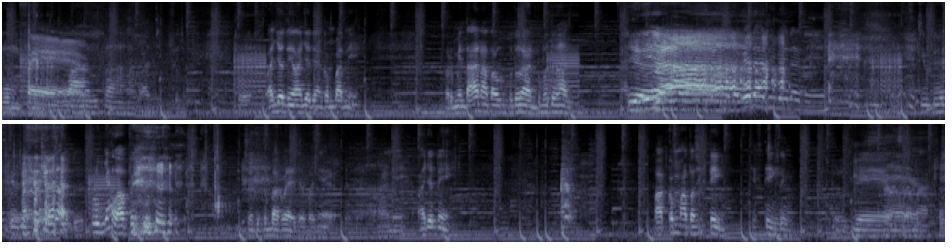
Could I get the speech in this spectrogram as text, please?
Mumfeb. Mantap. Lanjut nih, lanjut yang keempat nih. Permintaan atau kebutuhan? Kebutuhan. Iya. Beda nih, beda nih. Belum jawab. Bisa ditebak lah ya jawabannya. Nah nih, lanjut nih. Pakem atau shifting? Shifting. Oke, sama. Oke,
